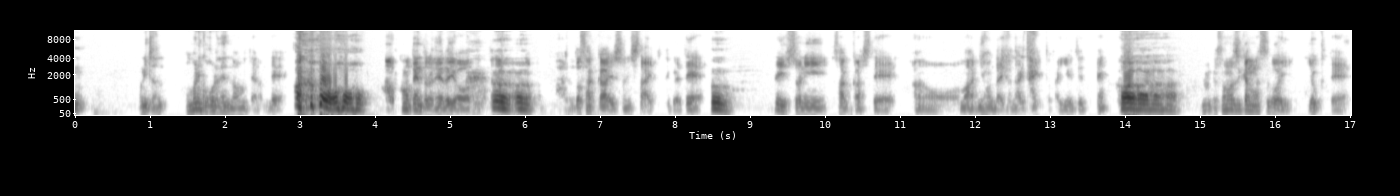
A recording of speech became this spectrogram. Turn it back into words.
うん。お兄ちゃん、ほんまにここで寝んの？みたいなんで、このテントで寝るよって言ったらうんうん。ちょっとサッカー一緒にしたいって言ってくれて、うん。で、一緒にサッカーして、あのまあ、日本代表になりたいとか言うててね、はいはいはいはなんかその時間がすごい良くて。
